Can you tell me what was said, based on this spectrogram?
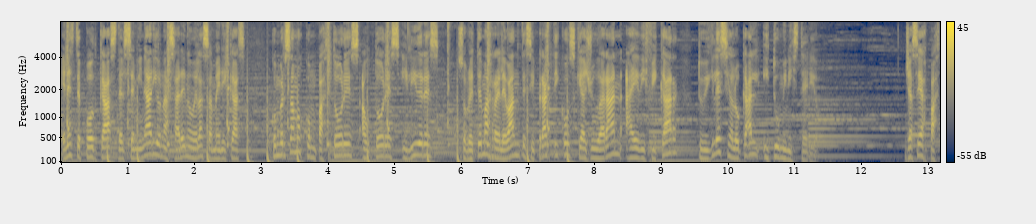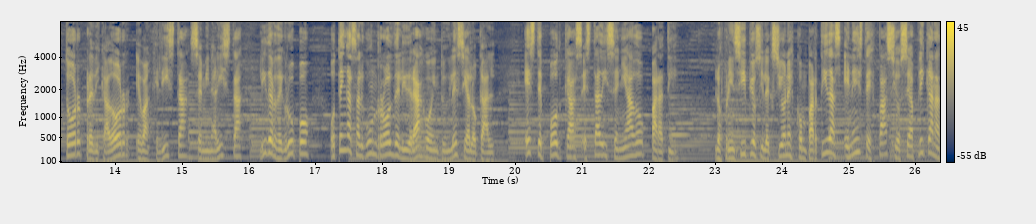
En este podcast del Seminario Nazareno de las Américas conversamos con pastores, autores y líderes sobre temas relevantes y prácticos que ayudarán a edificar tu iglesia local y tu ministerio. Ya seas pastor, predicador, evangelista, seminarista, líder de grupo o tengas algún rol de liderazgo en tu iglesia local, este podcast está diseñado para ti. Los principios y lecciones compartidas en este espacio se aplican a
